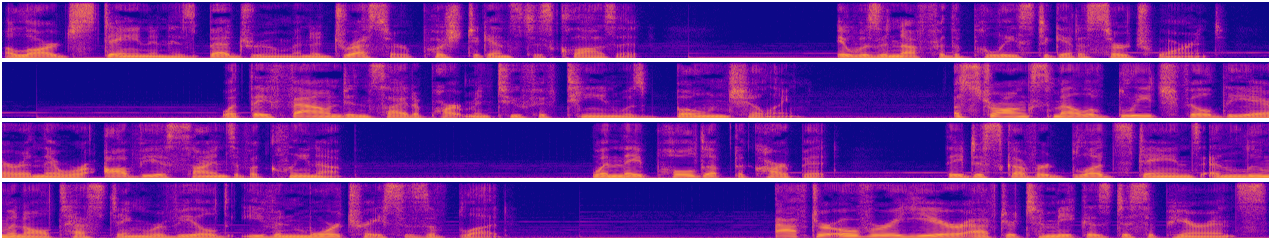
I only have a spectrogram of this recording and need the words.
a large stain in his bedroom, and a dresser pushed against his closet. It was enough for the police to get a search warrant. What they found inside apartment 215 was bone chilling. A strong smell of bleach filled the air, and there were obvious signs of a cleanup. When they pulled up the carpet, they discovered bloodstains, and luminol testing revealed even more traces of blood. After over a year after Tamika's disappearance,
